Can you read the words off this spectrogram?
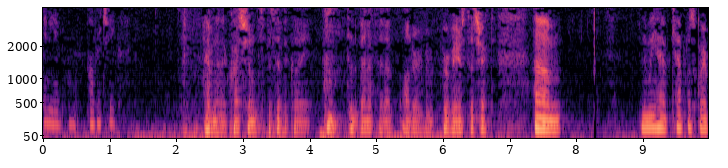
Any of Alder Cheeks? I have another question specifically to the benefit of Alder Verveer's district. Um, then we have Capitol Square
